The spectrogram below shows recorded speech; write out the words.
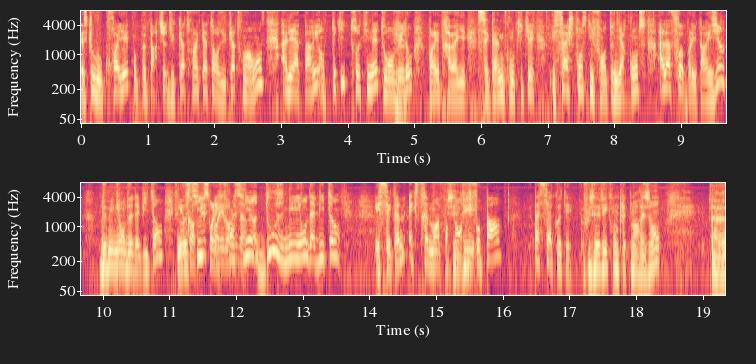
est-ce que vous croyez qu'on peut partir du 94, du 91, aller à Paris en petite trottinette ou en vélo pour aller travailler? C'est quand même compliqué. Et ça, je pense qu'il faut en tenir compte, à la fois pour les Parisiens, 2 millions d'habitants, mais aussi pour, les, les Franciliens, 12 millions d'habitants. Et c'est quand même extrêmement important. Il ne faut pas passer à côté. Vous avez complètement raison. Euh,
